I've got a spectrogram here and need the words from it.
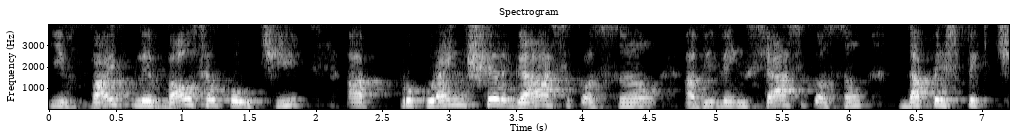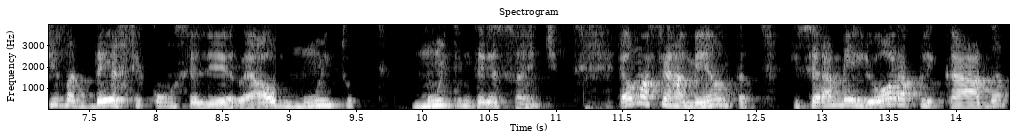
e vai levar o seu coach a procurar enxergar a situação, a vivenciar a situação da perspectiva desse conselheiro. É algo muito muito interessante. É uma ferramenta que será melhor aplicada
